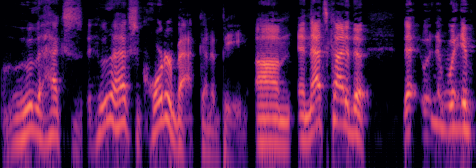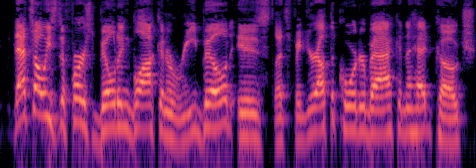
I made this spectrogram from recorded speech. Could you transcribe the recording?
who the heck's who the heck's a quarterback going to be? Um, and that's kind of the that, if, that's always the first building block in a rebuild is let's figure out the quarterback and the head coach.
